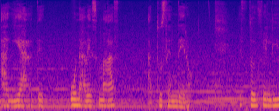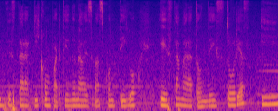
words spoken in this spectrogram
a guiarte una vez más a tu sendero. Estoy feliz de estar aquí compartiendo una vez más contigo esta maratón de historias y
